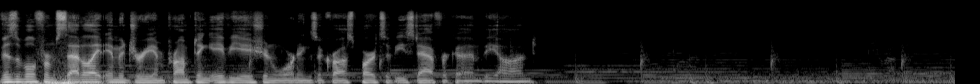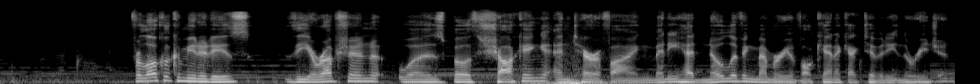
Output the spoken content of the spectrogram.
visible from satellite imagery and prompting aviation warnings across parts of East Africa and beyond. For local communities, the eruption was both shocking and terrifying. Many had no living memory of volcanic activity in the region.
